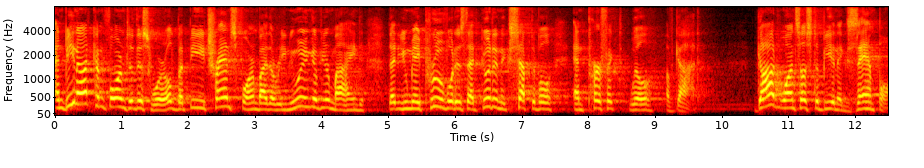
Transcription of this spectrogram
And be not conformed to this world, but be transformed by the renewing of your mind, that you may prove what is that good and acceptable and perfect will of God. God wants us to be an example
